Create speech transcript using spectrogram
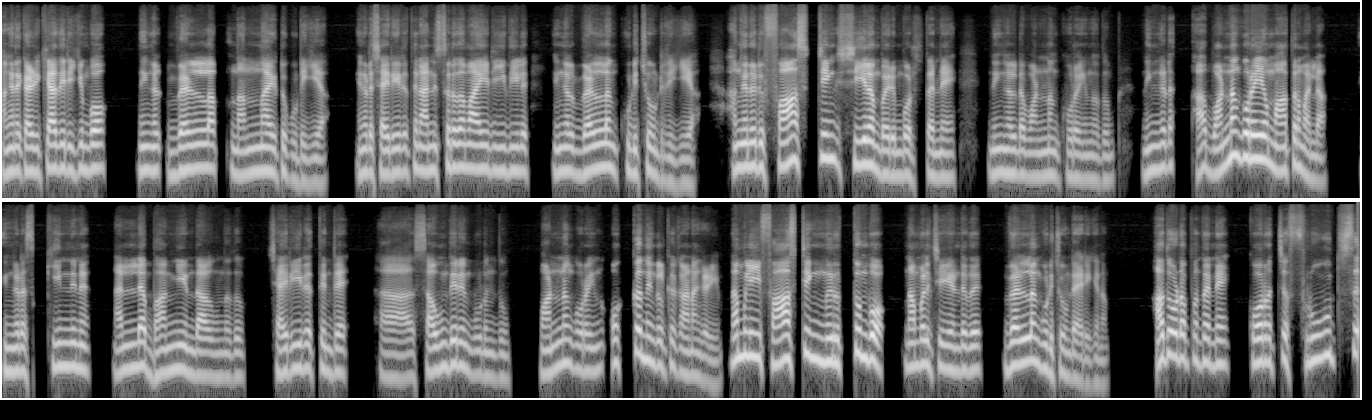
അങ്ങനെ കഴിക്കാതിരിക്കുമ്പോൾ നിങ്ങൾ വെള്ളം നന്നായിട്ട് കുടിക്കുക. നിങ്ങളുടെ ശരീരത്തിന് അനുസൃതമായ രീതിയിൽ നിങ്ങൾ വെള്ളം കുടിച്ചുകൊണ്ടിരിക്കുക. അങ്ങനെ ഒരു ഫാസ്റ്റിംഗ് ശീലം വരുമ്പോൾ തന്നെ നിങ്ങളുടെ വണ്ണം കുറയുന്നതും നിങ്ങളുടെ ആ വണ്ണം കുറയുക മാത്രമല്ല നിങ്ങളുടെ സ്കിന്നിന് നല്ല ഭംഗി ഉണ്ടാകുന്നതും ശരീരത്തിന്റെ സൗന്ദര്യം കൂടുന്നതും വണ്ണം കുറയുന്നു ഒക്കെ നിങ്ങൾക്ക് കാണാൻ കഴിയും. നമ്മൾ ഈ ഫാസ്റ്റിംഗ് നിർത്തുമ്പോൾ നമ്മൾ ചെയ്യേണ്ടത് വെള്ളം കുടിച്ചുകൊണ്ടായിരിക്കണം. അതോടൊപ്പം തന്നെ കുറച്ച് ഫ്രൂട്ട്സ്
